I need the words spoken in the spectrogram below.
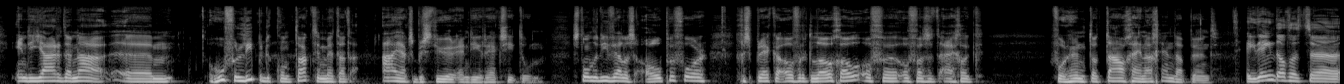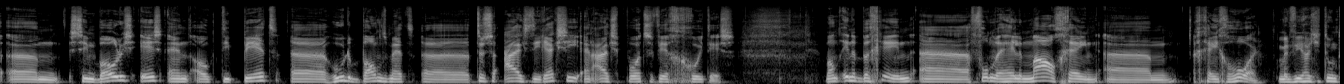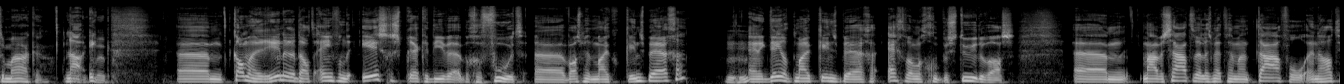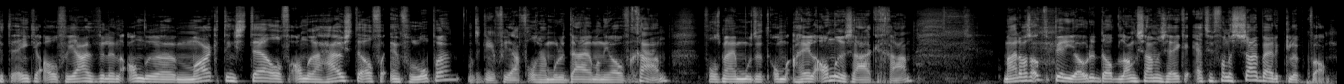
In de jaren daarna, ehm, hoe verliepen de contacten met dat Ajax-bestuur en directie toen? Stonden die wel eens open voor gesprekken over het logo? Of, eh, of was het eigenlijk voor hun totaal geen agendapunt? Ik denk dat het eh, ehm, symbolisch is en ook typeert eh, hoe de band met, eh, tussen Ajax-directie en Ajax-supporters weer gegroeid is. Want in het begin vonden we helemaal geen, ehm, geen gehoor. Met wie had je toen te maken? Nou, ik ehm, kan me herinneren dat een van de eerste gesprekken die we hebben gevoerd was met Michael Kinsbergen. Mhm. En ik denk dat Michael Kinsbergen echt wel een goed bestuurder was. Ehm, maar we zaten wel eens met hem aan tafel en had hij het een keer over... ja, we willen een andere marketingstijl of andere huisstijl voor enveloppen. Want ik denk van ja, volgens mij moet het daar helemaal niet over gaan. Volgens mij moet het om hele andere zaken gaan. Maar er was ook de periode dat langzaam en zeker Edwin van der Sar bij de club kwam.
